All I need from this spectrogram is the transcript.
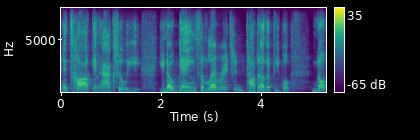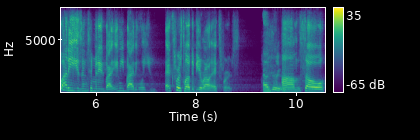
and talk and actually, you know, gain some leverage and talk to other people. Nobody is intimidated by anybody when you experts love to be around experts. Agreed. Um, so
